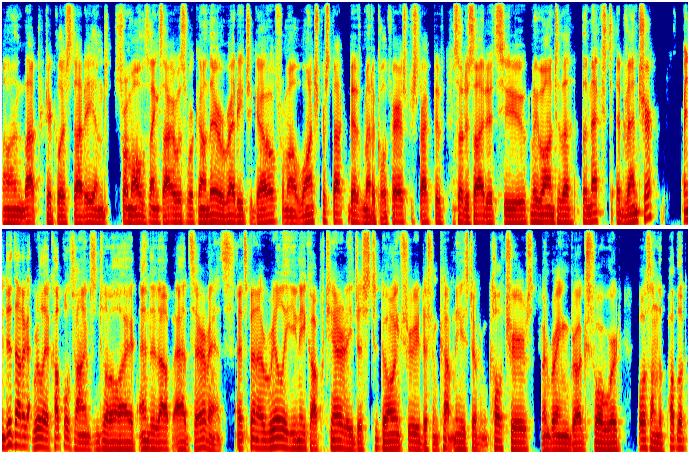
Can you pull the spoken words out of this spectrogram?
on that particular study. And from all the things I was working on, they were ready to go from a launch perspective, medical affairs perspective. So decided to move on to the the next adventure and did that really a couple of times until I ended up at Cerevance. It's been a really unique opportunity just going through different companies, different cultures, and bringing drugs forward, both on the public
